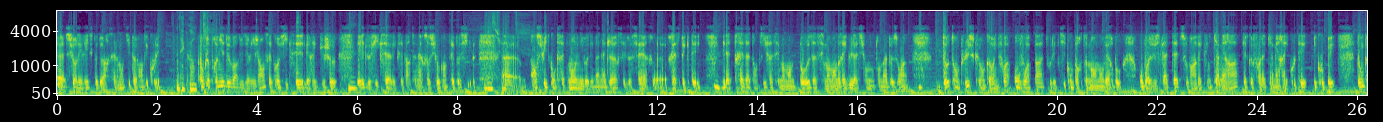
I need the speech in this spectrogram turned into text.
euh, sur les risques de harcèlement qui peuvent en découler. D'accord. Donc le premier devoir du dirigeant, c'est de refixer les règles du jeu Mm. et de le fixer avec ses partenaires sociaux quand c'est possible. Euh, ensuite, concrètement, au niveau des managers, c'est de le faire euh, respecter et d'être très attentif à ces moments de pause, à ces moments de régulation dont on a besoin. D'autant plus que, encore une fois, on voit pas tous les petits comportements non verbaux. On voit juste la tête, souvent avec une caméra. Quelquefois, la caméra est coupée, est coupée. Donc,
